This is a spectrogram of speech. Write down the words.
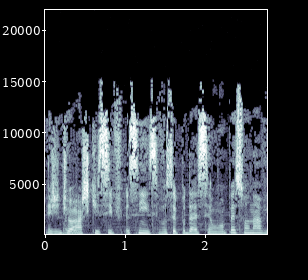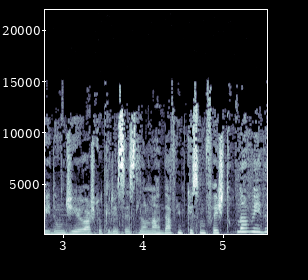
Gente, eu acho que se, assim, se você pudesse ser uma pessoa na vida um dia, eu acho que eu queria ser esse Leonardo da Vinci, porque isso não fez tudo na vida.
